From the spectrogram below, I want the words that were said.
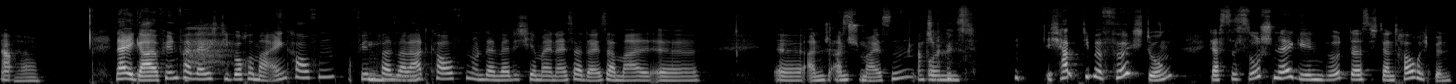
Ja. Na egal, auf jeden Fall werde ich die Woche mal einkaufen, auf jeden Fall Mhm. Salat kaufen und dann werde ich hier mein Nicer Dicer mal äh, äh, an, anschmeißen. Und ich habe die Befürchtung, dass das so schnell gehen wird, dass ich dann traurig bin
